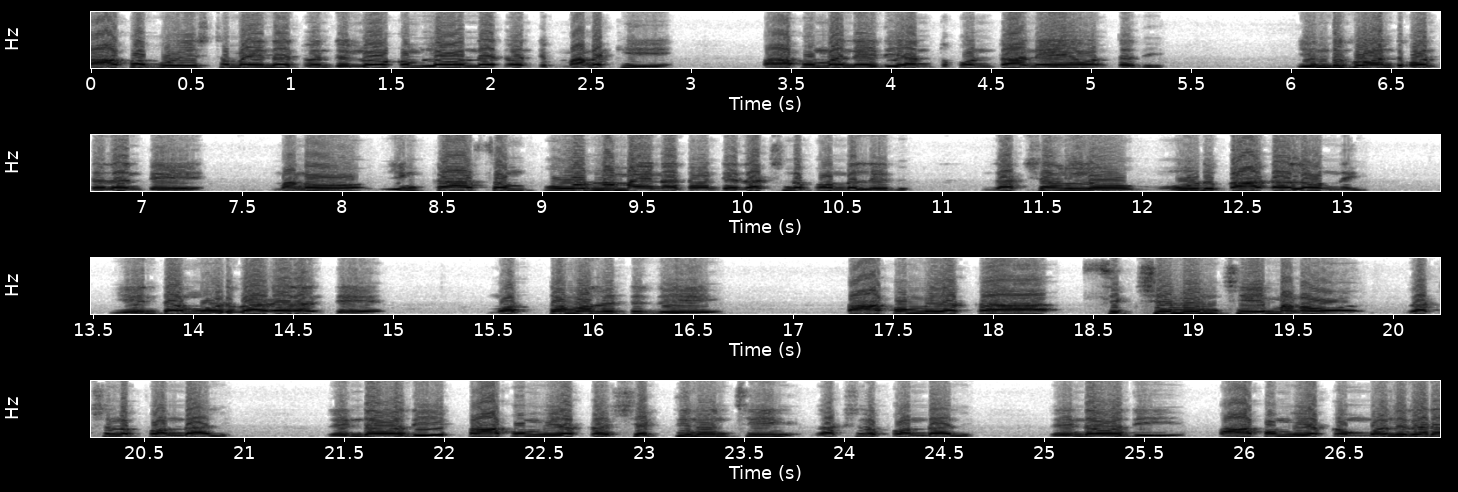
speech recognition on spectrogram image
పాపభూయిష్టమైనటువంటి లోకంలో ఉన్నటువంటి మనకి పాపం అనేది అంటుకుంటానే ఉంటది. ఎందుకు అంటుకుంటదంటే మనం ఇంకా సంపూర్ణమైనటువంటి రక్షణ పొందలేదు. రక్షణలో మూడు భాగాలు ఉన్నాయి. ఏంటి ఆ మూడు భాగాలు అంటే మొట్టమొదటిది పాపం యొక్క శిక్ష నుంచి మనం రక్షణ పొందాలి. రెండవది పాపం యొక్క శక్తి నుంచి రక్షణ పొందాలి. రెండవది పాపం యొక్క మనుగడ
